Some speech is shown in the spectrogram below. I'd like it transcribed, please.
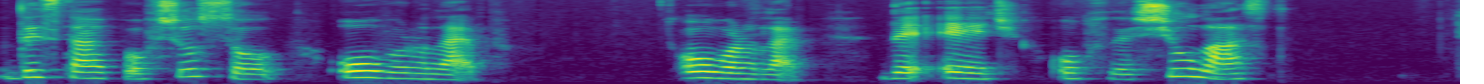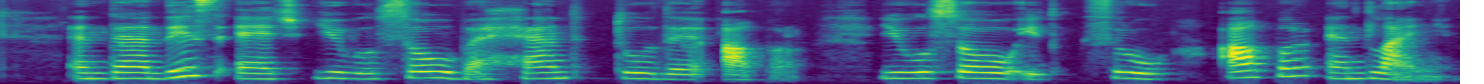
This type of shoe sole overlap overlap the edge of the shoe last and then this edge you will sew by hand to the upper. You will sew it through upper and lining.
